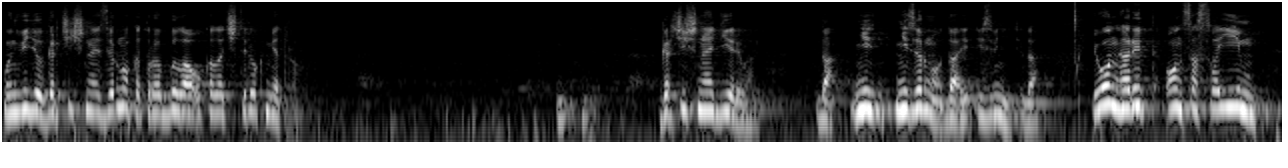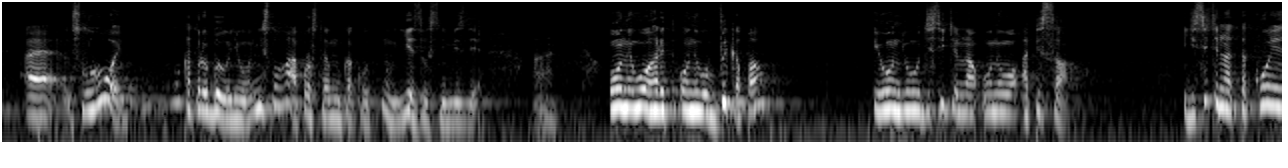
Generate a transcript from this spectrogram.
он видел горчичное зерно, которое было около 4 метров. Горчичное дерево. Да, не, не зерно, да, извините, да. И он говорит, он со своим э, слугой, ну, который был у него, не слуга, а просто ему как вот, ну, ездил с ним везде. А, он его, говорит, он его выкопал, и он его действительно, он его описал. И действительно такое,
